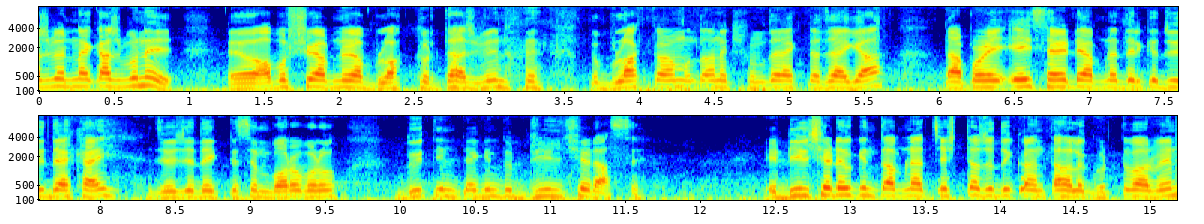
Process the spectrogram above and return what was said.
আসবেন না কাশবনে অবশ্যই আপনারা ব্লগ করতে আসবেন। তো ব্লগ করার মতো অনেক সুন্দর একটা জায়গা। তারপরে এই সাইডে আপনাদেরকে যদি দেখাই, যে ওই যে দেখতেছেন বড় বড়, দুই তিনটা কিন্তু ড্রিল শেড আছে। এই ডিল শেডেও কিন্তু আপনার চেষ্টা যদি করেন তাহলে ঘুরতে পারবেন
